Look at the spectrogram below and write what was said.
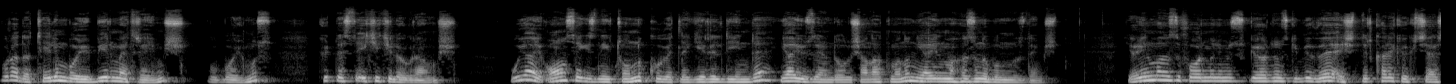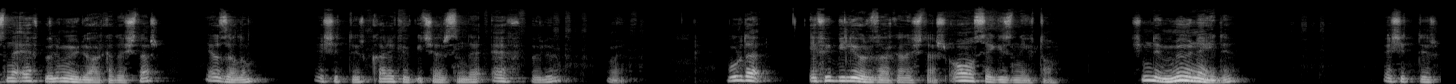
Burada telin boyu 1 metreymiş bu boyumuz. Kütlesi de 2 kilogrammış. Bu yay 18 Newton'luk kuvvetle gerildiğinde yay üzerinde oluşan atmanın yayılma hızını bulunuz demiş. Yayılma hızı formülümüz gördüğünüz gibi V eşittir karekök içerisinde F bölümüydü arkadaşlar. Yazalım. Eşittir karekök içerisinde F bölü. Burada F'i biliyoruz arkadaşlar. 18 Newton. Şimdi mü neydi? Eşittir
